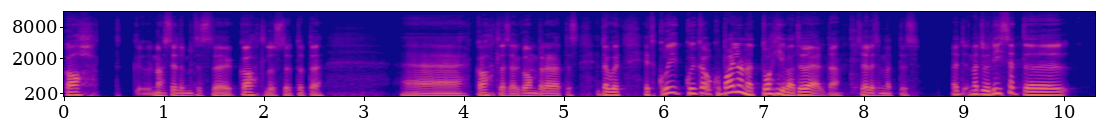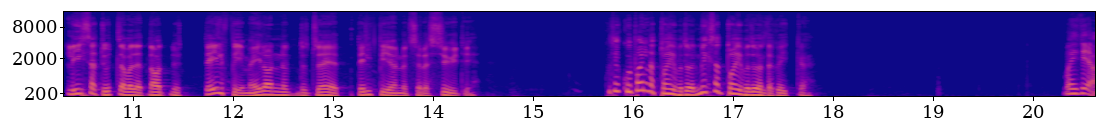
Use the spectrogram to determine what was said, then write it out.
kaht, noh, selles mõttes kahtlust, et oota äh,, kahtlasel kombel äratas, et nagu, et, et kui, kui, kui palju nad tohivad öelda selles mõttes, nad, nad ju lihtsalt äh, lihtsalt ütlevad, et no nüüd Delfi, meil on nüüd see, et Delfi on nüüd selles süüdi. kui, kui palju nad tohivad öelda, miks nad tohivad öelda kõike? ma ei tea,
